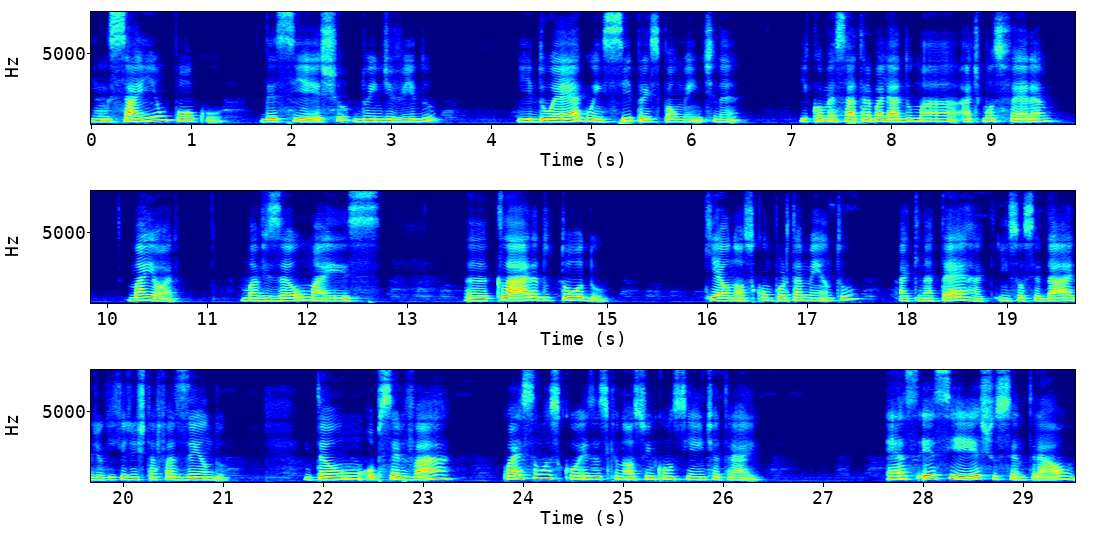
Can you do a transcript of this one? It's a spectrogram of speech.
em sair um pouco desse eixo do indivíduo e do ego em si, principalmente, né? E começar a trabalhar de uma atmosfera maior, uma visão mais uh, clara do todo, que é o nosso comportamento aqui na Terra, em sociedade, o que, que a gente está fazendo. Então, observar quais são as coisas que o nosso inconsciente atrai. Esse eixo central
